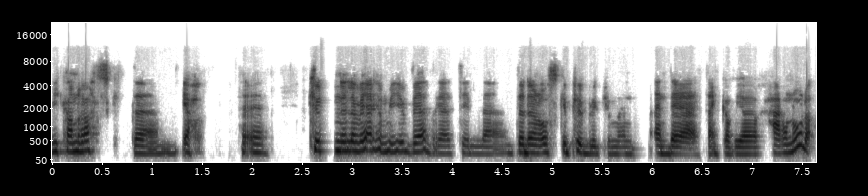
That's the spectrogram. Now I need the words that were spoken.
vi kan raskt eh, ja, kunne levere mye bedre til, eh, til det norske publikummet enn det jeg tenker vi gjør her og nå, da.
